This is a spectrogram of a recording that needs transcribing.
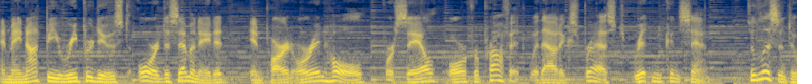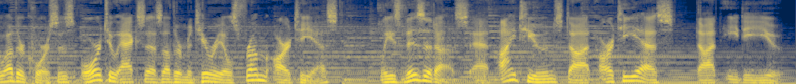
and may not be reproduced or disseminated, in part or in whole, for sale or for profit without expressed written consent. To listen to other courses or to access other materials from RTS, please visit us at itunes.rts.edu.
